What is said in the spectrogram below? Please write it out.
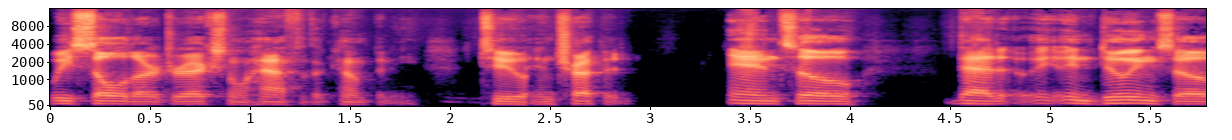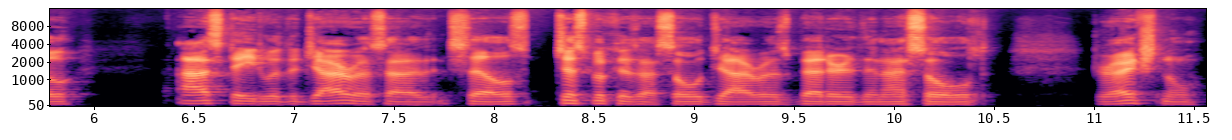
we sold our directional half of the company mm-hmm. to Intrepid. And so that in doing so, I stayed with the gyro side of sales just because I sold gyros better than I sold directional.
